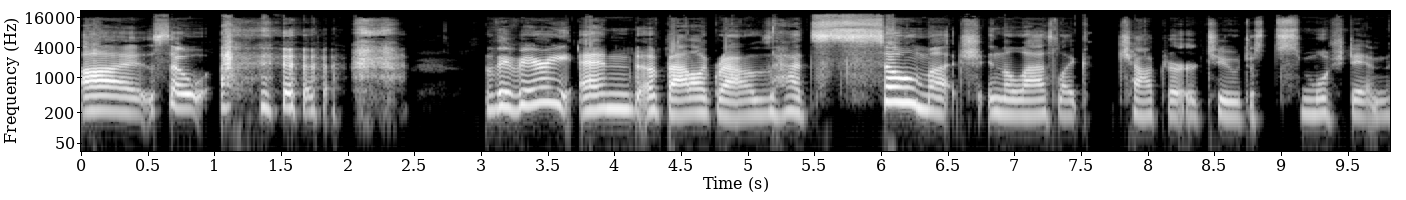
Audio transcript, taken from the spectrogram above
Uh, so the very end of Battlegrounds had so much in the last like chapter or two just smushed in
